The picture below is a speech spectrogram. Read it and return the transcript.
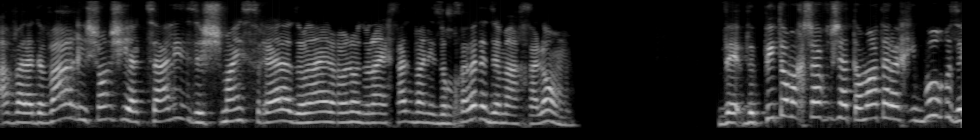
אבל הדבר הראשון שיצא לי זה שמע ישראל, אדוני אלוהינו, אדוני אחד, ואני זוכרת את זה מהחלום. ו- ופתאום עכשיו כשאת אמרת על החיבור, זה,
